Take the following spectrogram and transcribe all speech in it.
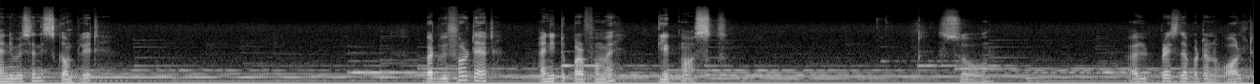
animation is complete. But before that I need to perform a clip mask. So I'll press the button alt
